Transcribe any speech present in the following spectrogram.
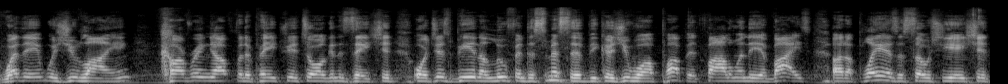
whether it was you lying, covering up for the Patriots organization, or just being aloof and dismissive because you were a puppet following the advice of the Players Association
